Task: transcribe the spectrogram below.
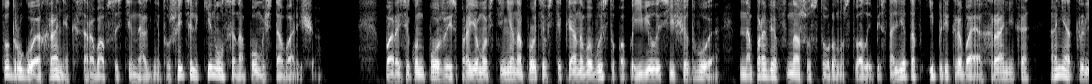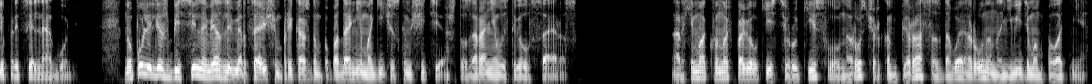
То другой охранник, сорвав со стены огнетушитель, кинулся на помощь товарищу. Пара секунд позже из проема в стене напротив стеклянного выступа появилось еще двое. Направив в нашу сторону стволы пистолетов и прикрывая охранника, они открыли прицельный огонь. Но пули лишь бессильно вязли в мерцающем при каждом попадании магическом щите, что заранее выставил Сайрос. Архимаг вновь повел кистью руки, словно росчерком пера, создавая руны на невидимом полотне.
